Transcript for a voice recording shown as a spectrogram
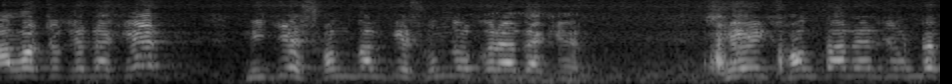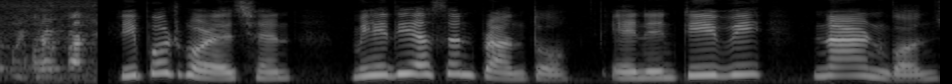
ভালো চোখে দেখেন, নিজের সন্তানকে সুন্দর করে দেখেন। সেই সন্তানের জন্য পিছিয়ে থাকে রিপোর্ট করেছেন মেহেদি হাসান প্রান্ত এনএন টিভি নারায়ণগঞ্জ।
